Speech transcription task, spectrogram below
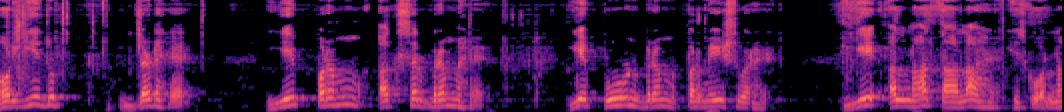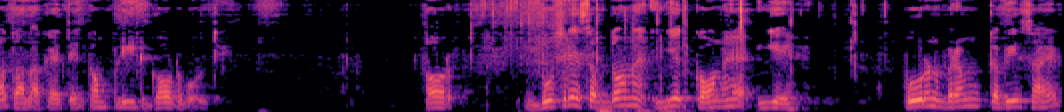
और ये जो जड़ है, ये परम अक्षर ब्रह्म है। ये पूर्ण ब्रह्म परमेश्वर है। ये अल्लाह ताला है, इसको अल्लाह ताला कहते हैं कंप्लीट गॉड बोलते और दूसरे शब्दों में ये कौन है? ये है। पूर्ण ब्रह्म कबीर साहेब,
